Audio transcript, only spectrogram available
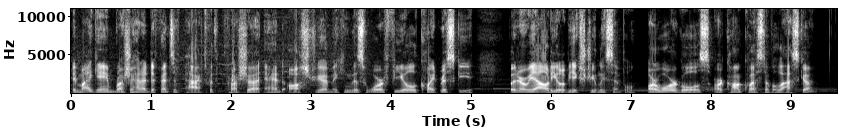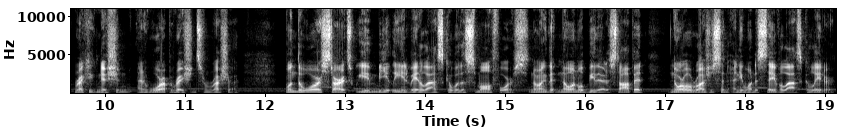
In my game, Russia had a defensive pact with Prussia and Austria, making this war feel quite risky, but in reality it'll be extremely simple. Our war goals are conquest of Alaska, recognition, and war operations from Russia. When the war starts, we immediately invade Alaska with a small force, knowing that no one will be there to stop it, nor will Russia send anyone to save Alaska later.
